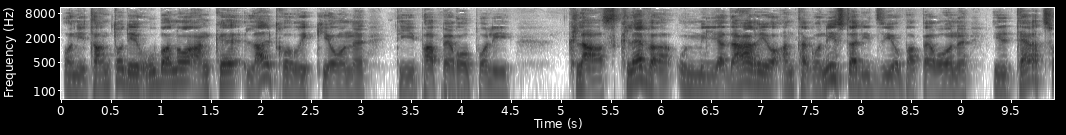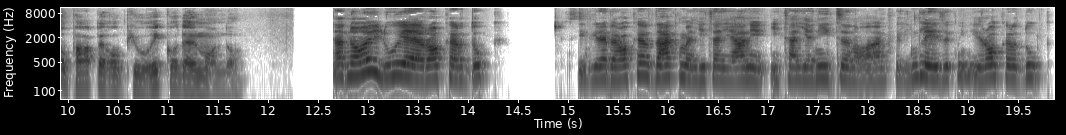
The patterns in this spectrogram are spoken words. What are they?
ogni tanto derubano anche l'altro ricchione di Paperopoli, Klaas Clever, un miliardario antagonista di zio Paperone, il terzo papero più ricco del mondo. Da noi lui è Rocker Duck, si direbbe Rocker Duck, ma gli italiani italianizzano anche l'inglese, quindi Rocker Duck,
